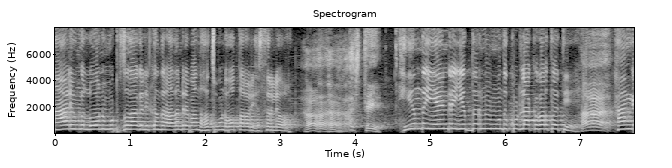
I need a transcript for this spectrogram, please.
ನಾಳೆ ಇವಂಗ ಲೋನ್ ಮುಟ್ಸೋದಾಗಲಿಕ್ಕಂದ್ರೆ ಅದನ್ನೇ ಬಂದು ಹಚ್ಕೊಂಡು ಹೋಗ್ತಾರ ಅವ್ರ ಹೆಸರಲ್ಲಿ ಅವರು. ಹಾ ಹಿಂದೆ ಏನ್ರಿ ಇದ್ದರೂ ಮುಂದೆ ಕೊಡ್ಲಾಕ ಬರ್ತೈತಿ? ಹಂಗ?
